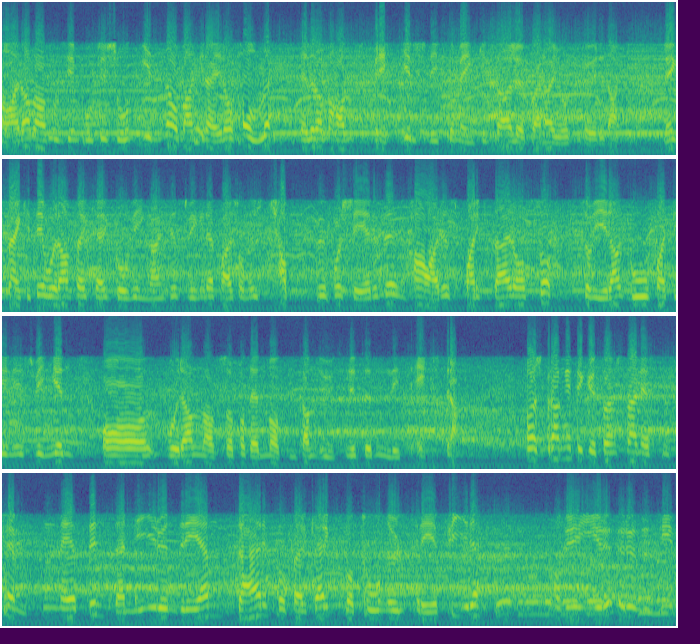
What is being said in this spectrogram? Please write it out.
har han altså sin posisjon inne, om han greier å holde, eller om han sprekker, slik som enkelte av løperne har gjort før i dag. Legg merke til hvordan Ferkerk går ved inngangen til svingen. Et par sånne kjappe, forserende, harde spark der også, som gir han god fart inn i svingen, og hvor han altså på den måten kan utnytte den litt ekstra. Forspranget til Guttormsen er nesten 15 meter. Det er ni runder igjen der på Ferkerk på 2.03,4. Og det gir rundetid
